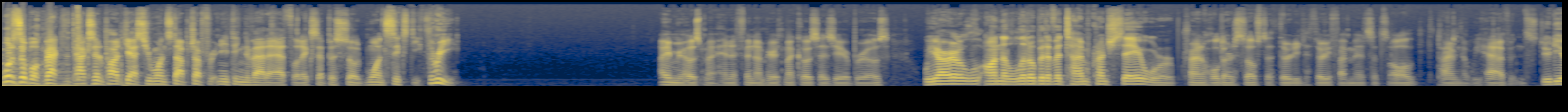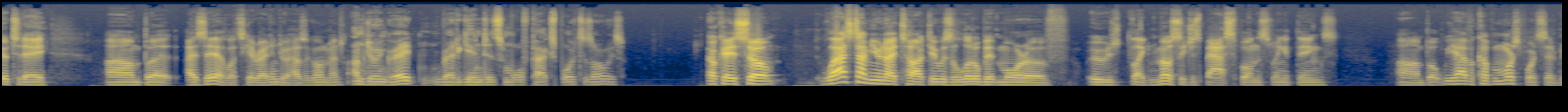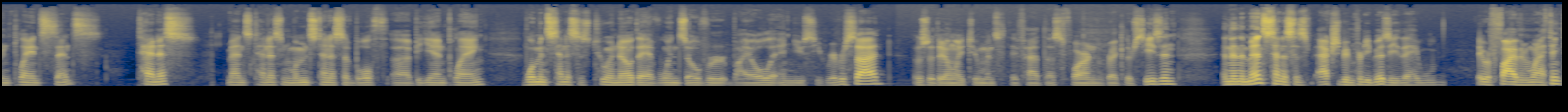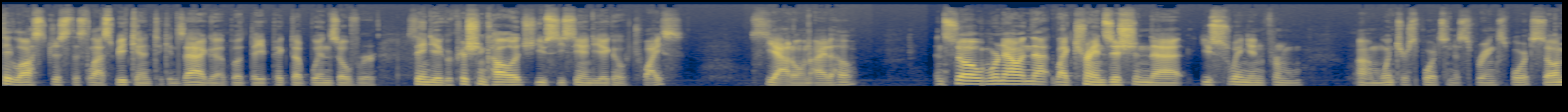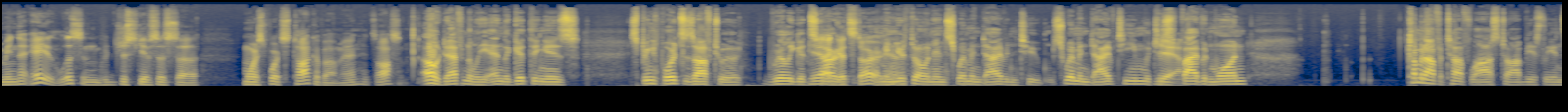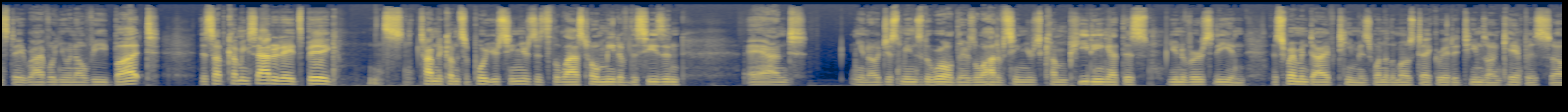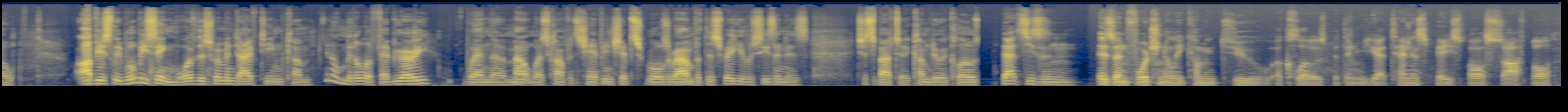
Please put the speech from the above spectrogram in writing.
What is up? Welcome back to the Pack Center Podcast, your one stop shop for anything Nevada Athletics, episode 163. I am your host, Matt Hennepin. I'm here with my co host, Isaiah Burrows. We are on a little bit of a time crunch today. We're trying to hold ourselves to 30 to 35 minutes. That's all the time that we have in the studio today. Um, but Isaiah, let's get right into it. How's it going, man? I'm doing great. Ready to get into some Wolfpack sports as always. Okay, so last time you and I talked, it was a little bit more of, it was like mostly just basketball in the swing of things. Um, but we have a couple more sports that have been playing since. Tennis, men's tennis and women's tennis have both uh, began playing. Women's tennis is 2 0. They have wins over Biola and UC Riverside. Those are the only two wins that they've had thus far in the regular season. And then the men's tennis has actually been pretty busy. They they were 5 and 1. I think they lost just this last weekend to Gonzaga, but they picked up wins over San Diego Christian College, UC San Diego twice, Seattle and Idaho. And so we're now in that like transition that you swing in from um, winter sports into spring sports. So I mean, hey, listen, it just gives us uh, more sports to talk about, man. It's awesome. Oh, definitely. And the good thing is, spring sports is off to a really good start. Yeah, good start, I mean, yeah. you're throwing in swim and dive into swim and dive team, which is Yeah. five and one. Coming off a tough loss to obviously in-state rival UNLV, but this upcoming Saturday, it's big. It's time to come support your seniors. It's the last home meet of the season, and you know it just means the world. There's a lot of seniors competing at this university, and the swim and dive team is one of the most decorated teams on campus. So obviously we'll be seeing more of the swim and dive team come you know middle of february when the mountain west conference championships rolls around but this regular season is just about to come to a close That season is unfortunately coming to a close, but then you got tennis, baseball, softball.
